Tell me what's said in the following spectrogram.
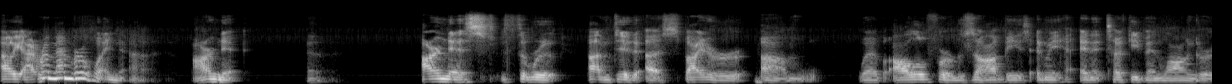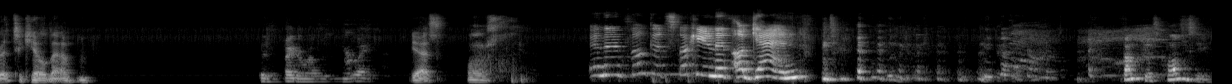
oh yeah, I remember when uh Arnett uh, Arnis threw um did a spider um web all over zombies and we and it took even longer to kill them. Because the spider web was in your way. Yes. And then Thunk got stuck in it again. Thunk is clumsy.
